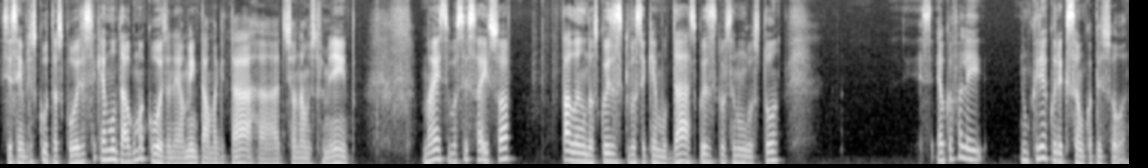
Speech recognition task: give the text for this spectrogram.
você sempre escuta as coisas, você quer mudar alguma coisa, né, aumentar uma guitarra, adicionar um instrumento. Mas se você sair só falando as coisas que você quer mudar, as coisas que você não gostou, é o que eu falei, não cria conexão com a pessoa.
